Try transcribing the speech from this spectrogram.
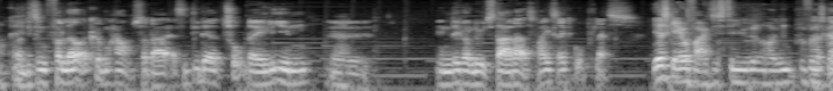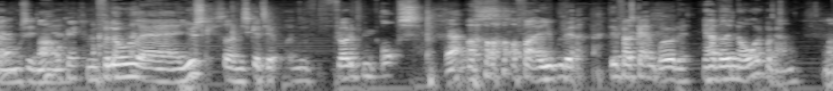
Okay. Og ligesom forlader København, så der er altså de der to dage lige inden, øh, inden det går løs, starter altså faktisk rigtig god plads. Jeg skal jo faktisk til Jylland og holde jul på første gang Ja. nogensinde. Nå, okay. Min forlovede er jysk, så vi skal til den flotte by Aarhus Ja. og, og fejre jul der. Det er første gang, jeg prøver det. Jeg har været i Norge et par gange. Nå.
